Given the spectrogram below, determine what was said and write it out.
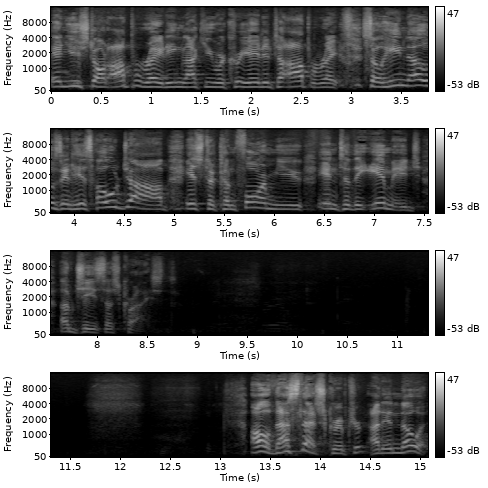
And you start operating like you were created to operate. So he knows that his whole job is to conform you into the image of Jesus Christ. Oh, that's that scripture. I didn't know it.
